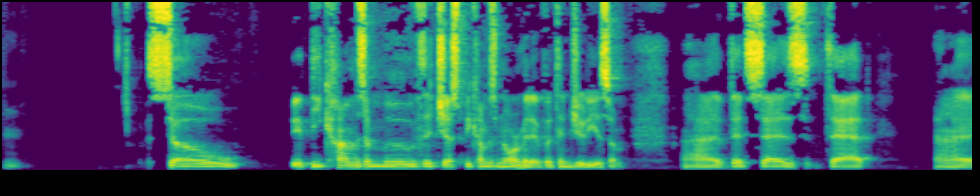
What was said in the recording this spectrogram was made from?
hmm. So it becomes a move that just becomes normative within Judaism uh, that says that uh,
